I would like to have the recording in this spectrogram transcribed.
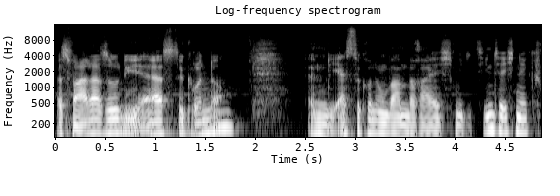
Was war da so die erste Gründung? Ähm, die erste Gründung war im Bereich Medizintechnik,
